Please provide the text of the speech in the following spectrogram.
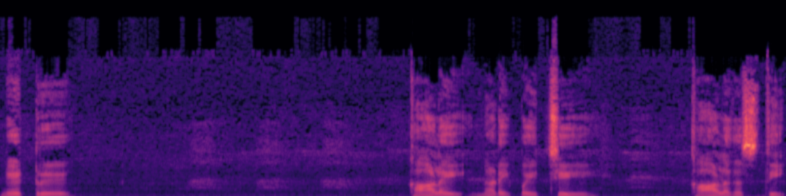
நேற்று காலை நடைப்பயிற்சி காளஹஸ்தி.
